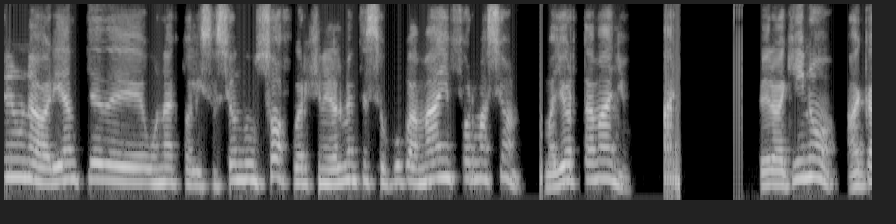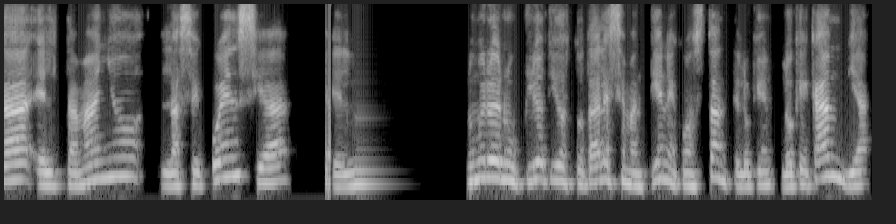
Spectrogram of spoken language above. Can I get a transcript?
una variante de una actualización de un software, generalmente se ocupa más información, mayor tamaño. Pero aquí no, acá el tamaño, la secuencia, el número de nucleótidos totales se mantiene constante. Lo que, lo que cambia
